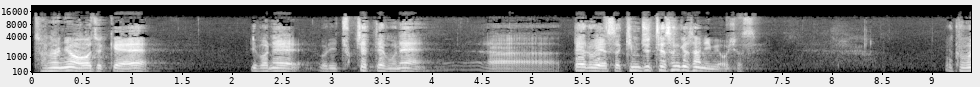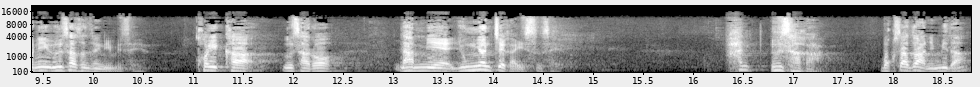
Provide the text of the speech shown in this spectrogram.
저는요, 어저께 이번에 우리 축제 때문에 어, 페루에서 김주태 선교사님이 오셨어요. 그분이 의사 선생님이세요. 코이카 의사로 남미에 6년째가 있으세요. 한 의사가 목사도 아닙니다.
